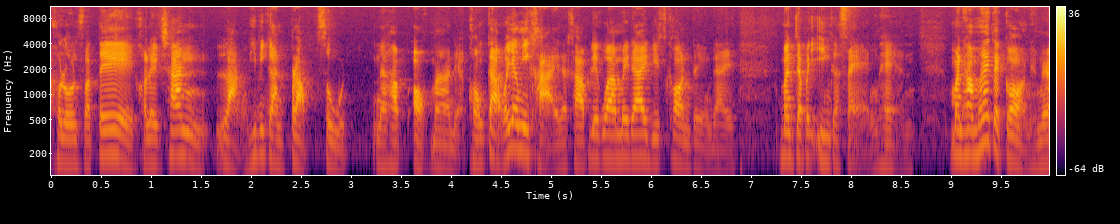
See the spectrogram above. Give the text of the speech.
โคโลนฟอเต้คอลเลกชันหลังที่มีการปรับสูตรนะครับออกมาเนี่ยของเก่าก็ยังมีขายนะครับ เรียกว่าไม่ได้ดิสคอนแต่อย่างใด มันจะไปอิงกับแสงแทน มันทำให้แต่ก่อนเห็นไหม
